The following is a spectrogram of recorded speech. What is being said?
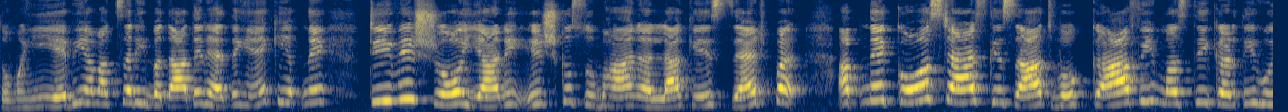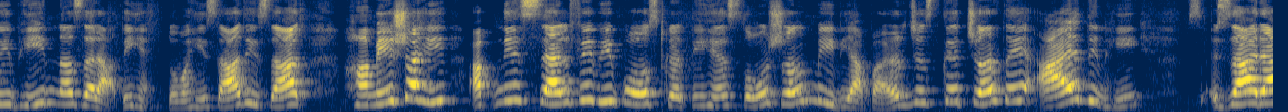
तो वहीं ये भी हम अक्सर ही बताते रहते हैं कि अपने टीवी शो यानी इश्क सुबहान अल्लाह के सेट पर अपने को स्टार्स के साथ वो काफ़ी मस्ती करती हुई भी नज़र आती हैं। तो वहीं साथ ही साथ हमेशा ही अपनी सेल्फी भी पोस्ट करती हैं सोशल मीडिया पर, जिसके चलते आए दिन ही जारा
